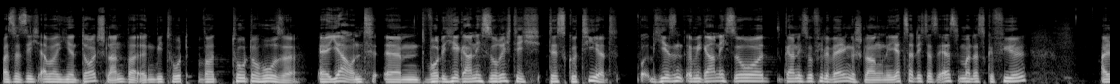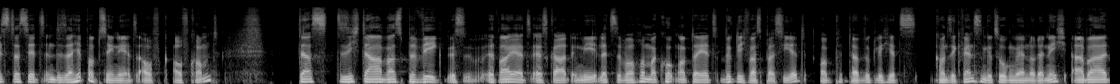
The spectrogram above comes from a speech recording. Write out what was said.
was weiß ich, aber hier in Deutschland war irgendwie tot, war tote Hose. Äh, ja, und ähm, wurde hier gar nicht so richtig diskutiert. Hier sind irgendwie gar nicht so, gar nicht so viele Wellen geschlagen. Und jetzt hatte ich das erste Mal das Gefühl, als das jetzt in dieser Hip-Hop-Szene jetzt auf, aufkommt, dass sich da was bewegt. Es war jetzt erst gerade irgendwie letzte Woche. Mal gucken, ob da jetzt wirklich was passiert, ob da wirklich jetzt Konsequenzen gezogen werden oder nicht. Aber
